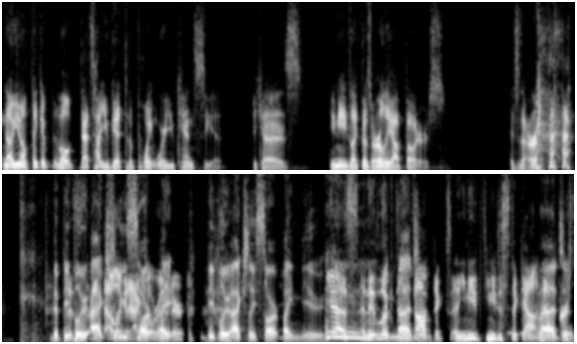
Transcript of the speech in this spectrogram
No, you don't think it. Well, that's how you get to the point where you can see it because you need like those early upvoters. It's the ear The people who I sound like actually an actual by people who actually sort by new. Yes, and they look to the topics, and you need you need to stick out in that first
